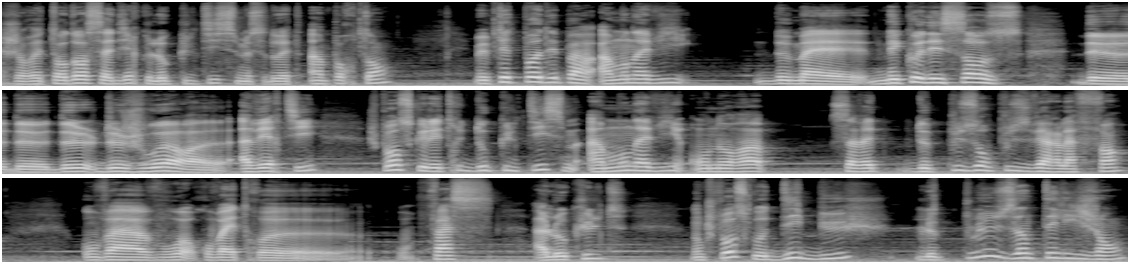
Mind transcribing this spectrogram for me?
j'aurais tendance à dire que l'occultisme, ça doit être important. Mais peut-être pas au départ. À mon avis, de, mes connaissances de, joueurs euh, avertis, je pense que les trucs d'occultisme, à mon avis, on aura, ça va être de plus en plus vers la fin qu'on va avoir, qu'on va être euh, face à l'occulte. Donc je pense qu'au début, le plus intelligent,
